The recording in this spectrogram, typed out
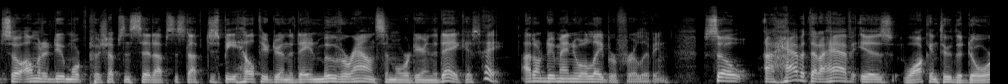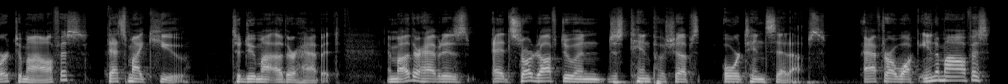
So, I'm going to do more push ups and sit ups and stuff, just be healthier during the day and move around some more during the day because, hey, I don't do manual labor for a living. So, a habit that I have is walking through the door to my office. That's my cue to do my other habit. And my other habit is it started off doing just 10 push ups or 10 sit ups. After I walk into my office,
